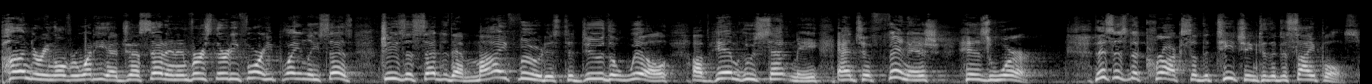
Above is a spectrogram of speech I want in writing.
pondering over what he had just said. And in verse 34, he plainly says, Jesus said to them, My food is to do the will of him who sent me and to finish his work. This is the crux of the teaching to the disciples.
